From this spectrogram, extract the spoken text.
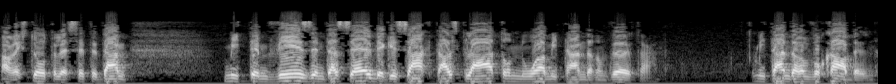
Aristoteles hätte dann mit dem Wesen dasselbe gesagt als Platon, nur mit anderen Wörtern, mit anderen Vokabeln.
